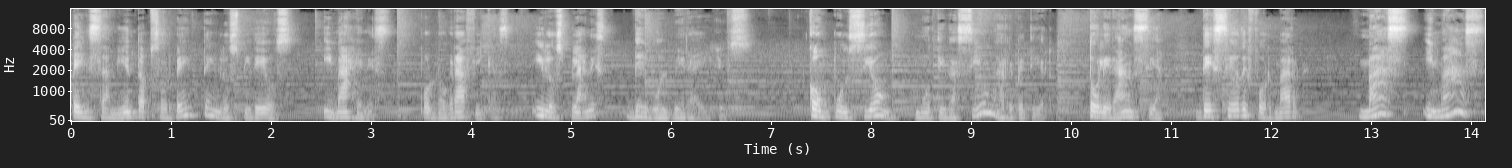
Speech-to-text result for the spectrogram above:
pensamiento absorbente en los videos, imágenes pornográficas y los planes de volver a ellos. Compulsión, motivación a repetir. Tolerancia, deseo de formar más y más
